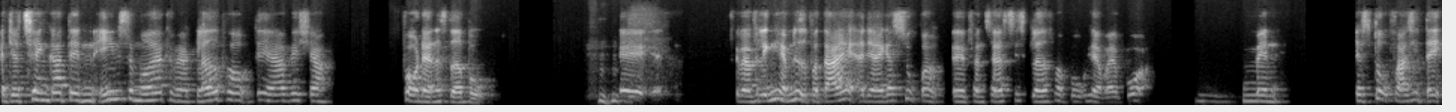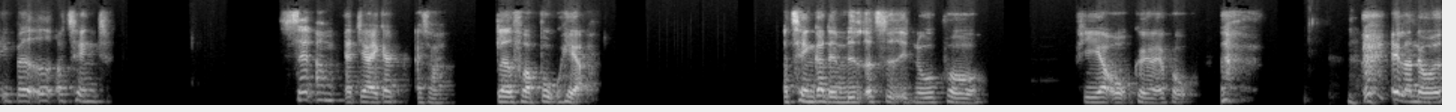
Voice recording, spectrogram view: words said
at jeg tænker, at det er den eneste måde, jeg kan være glad på, det er, hvis jeg får et andet sted at bo. øh, det er i hvert fald ingen hemmelighed for dig, at jeg ikke er super øh, fantastisk glad for at bo her, hvor jeg bor. Men jeg stod faktisk i dag i badet og tænkte, selvom at jeg ikke er altså, glad for at bo her, og tænker det midlertidigt nu på fjerde år kører jeg på, eller noget.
